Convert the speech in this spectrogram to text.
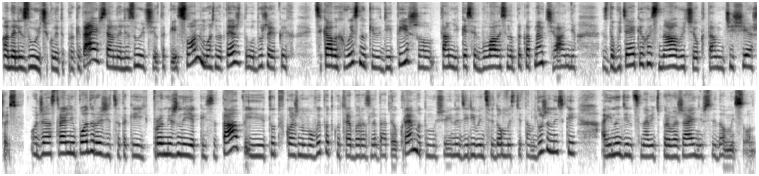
аналізуючи, коли ти прокидаєшся, аналізуючи такий сон, можна теж до дуже яких цікавих висновків дійти, що там якесь відбувалося, наприклад, навчання, здобуття якихось навичок там чи ще щось. Отже, астральні подорожі це такий проміжний якийсь етап, і тут в кожному випадку треба розглядати окремо, тому що іноді рівень свідомості там дуже низький, а іноді це навіть переважає ніж свідомий сон.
